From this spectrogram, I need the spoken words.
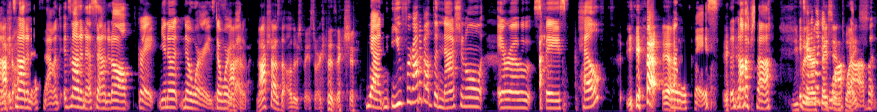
sound. It's not an S sound. It's not an S sound at all. Great. You know what? No worries. Don't worry about it. Nasha is the other space organization. Yeah, you forgot about the National Aerospace Health yeah, yeah. Aerospace, the NASHA. You It's put kind of like a aerospace in twice. but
